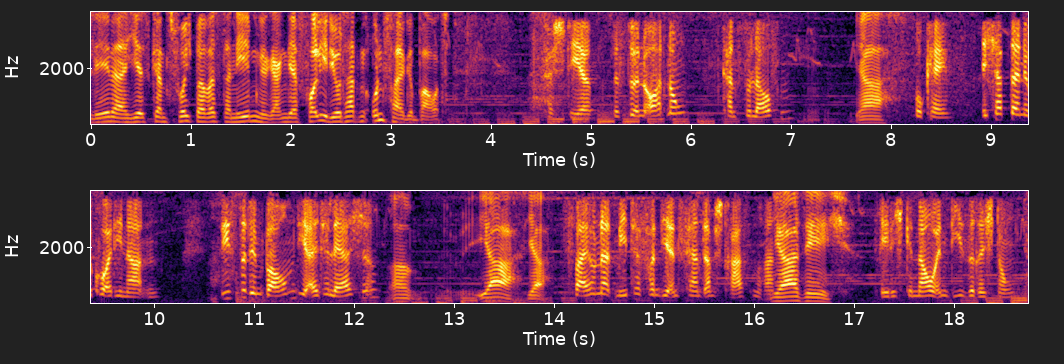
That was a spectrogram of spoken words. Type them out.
Lena, hier ist ganz furchtbar was daneben gegangen. Der Vollidiot hat einen Unfall gebaut. Verstehe. Bist du in Ordnung? Kannst du laufen? Ja, Okay. Ich habe deine Koordinaten. Siehst du den Baum, die alte Lerche? ähm, ja, ja. 200 Meter von dir entfernt am Straßenrand. Ja, sehe ich. Dreh dich genau in diese Richtung.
